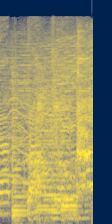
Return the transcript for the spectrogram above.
stop. Rock,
